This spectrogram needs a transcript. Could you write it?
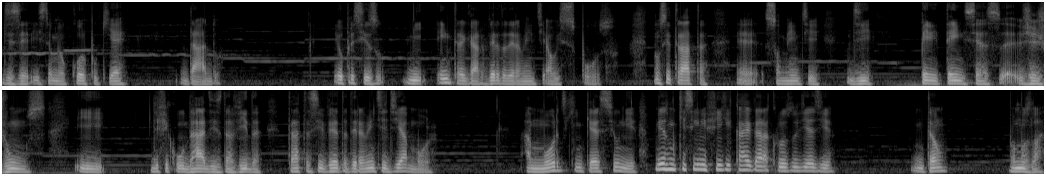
dizer isso é meu corpo que é dado? Eu preciso me entregar verdadeiramente ao esposo. Não se trata é, somente de penitências, é, jejuns e dificuldades da vida, trata-se verdadeiramente de amor. Amor de quem quer se unir, mesmo que signifique carregar a cruz do dia a dia. Então, vamos lá.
